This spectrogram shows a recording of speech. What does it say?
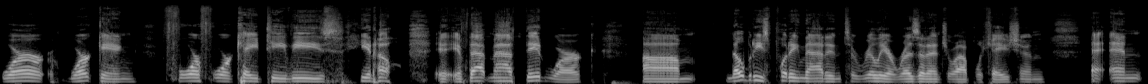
were working for 4K TVs, you know, if that math did work, um, nobody's putting that into really a residential application. And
